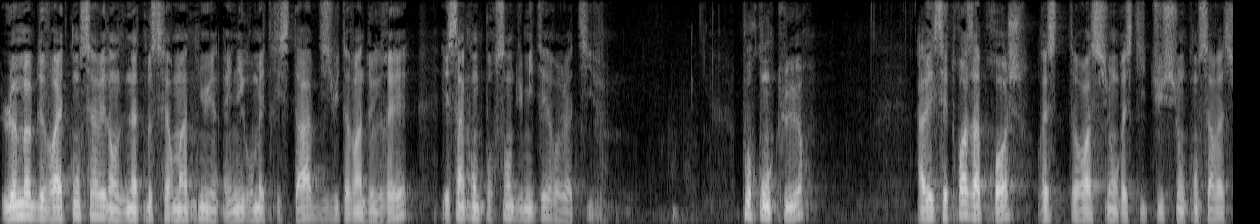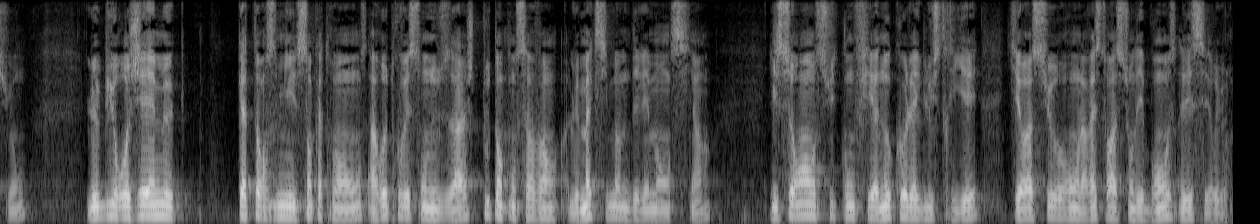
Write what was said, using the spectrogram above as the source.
Le meuble devra être conservé dans une atmosphère maintenue à une hygrométrie stable, 18 à 20 degrés, et 50% d'humidité relative. Pour conclure, avec ces trois approches, restauration, restitution, conservation, le bureau GME 14191 a retrouvé son usage tout en conservant le maximum d'éléments anciens. Il sera ensuite confié à nos collègues lustriers qui rassureront la restauration des bronzes et des serrures.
